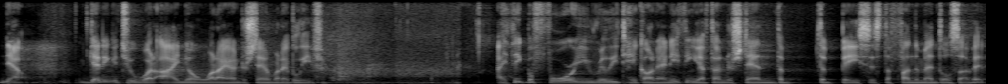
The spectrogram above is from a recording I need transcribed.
Now, getting into what I know, what I understand, what I believe. I think before you really take on anything, you have to understand the the basis, the fundamentals of it.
